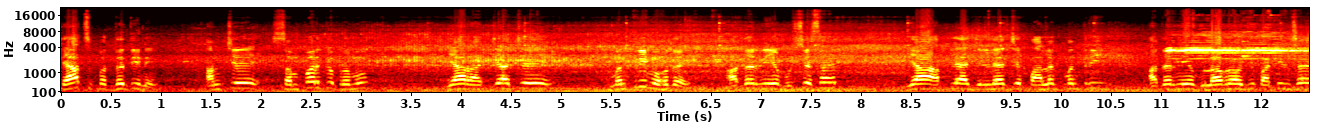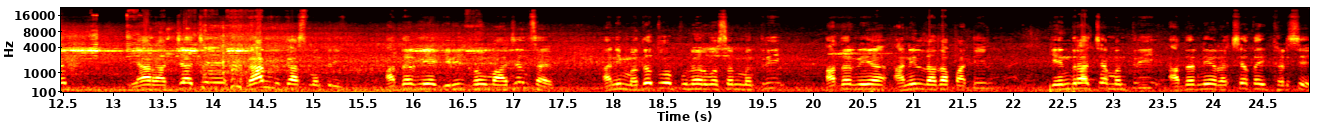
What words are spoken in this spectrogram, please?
त्याच पद्धतीने आमचे संपर्क प्रमुख या राज्याचे मंत्री महोदय आदरणीय भुसेसाहेब या आपल्या जिल्ह्याचे पालकमंत्री आदरणीय गुलाबरावजी पाटील साहेब या राज्याचे ग्रामविकास मंत्री आदरणीय गिरीशभाऊ महाजन साहेब आणि मदत व पुनर्वसन मंत्री आदरणीय अनिलदादा पाटील केंद्राच्या मंत्री आदरणीय रक्षाताई खडसे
